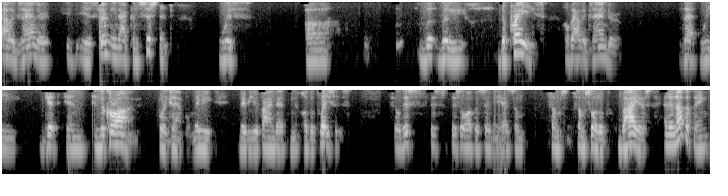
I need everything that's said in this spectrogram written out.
Alexander is certainly not consistent with uh, the, the, the praise of Alexander that we get in, in the Quran, for example. Maybe maybe you find that in other places. So this this this author certainly has some some some sort of bias. And another thing,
